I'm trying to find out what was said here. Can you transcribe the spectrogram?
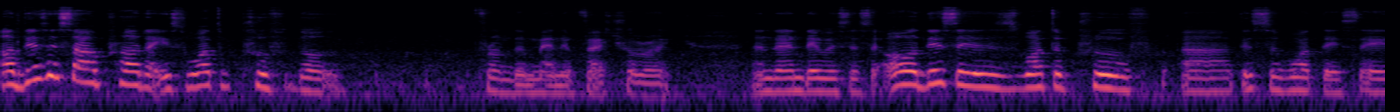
oh this is our product it's waterproof though from the manufacturer. And then they will say oh this is waterproof uh, this is what they say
